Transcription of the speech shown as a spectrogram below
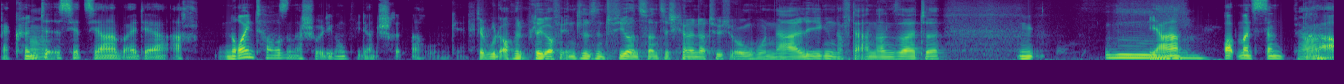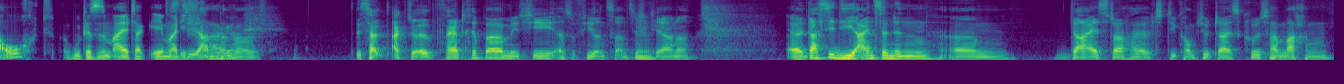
da könnte mhm. es jetzt ja bei der 8 9000, Entschuldigung, wieder einen Schritt nach oben gehen. Ja gut, auch mit Blick auf Intel sind 24 Kerne natürlich irgendwo naheliegend. Auf der anderen Seite. Hm. Ja, ob man es dann ja. braucht, gut, das ist im Alltag eh mal die, die, Frage. Andere. Ist halt aktuell Threadripper Michi, also 24 mhm. Kerne. Äh, dass sie die einzelnen ähm, Dice da halt, die Compute Dice größer machen,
